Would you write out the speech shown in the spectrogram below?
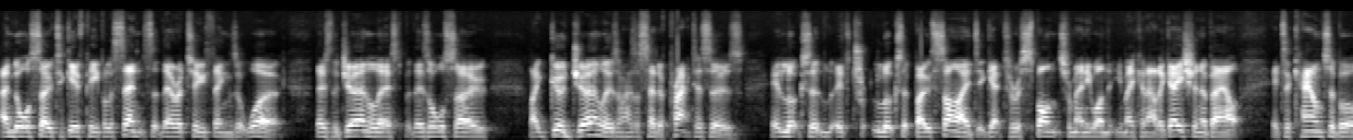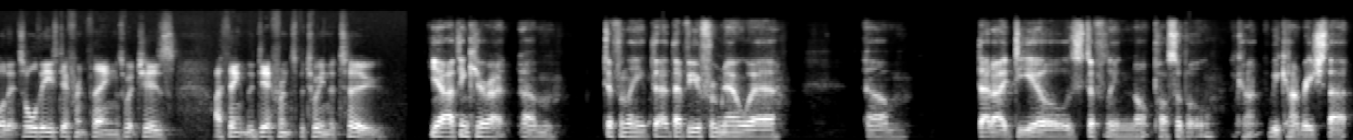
And also to give people a sense that there are two things at work. There's the journalist, but there's also like good journalism has a set of practices. It looks at it tr- looks at both sides. It gets a response from anyone that you make an allegation about. It's accountable. It's all these different things, which is I think the difference between the two. Yeah, I think you're right. Um, definitely that, that view from nowhere, um, that ideal is definitely not possible. We can't we can't reach that.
